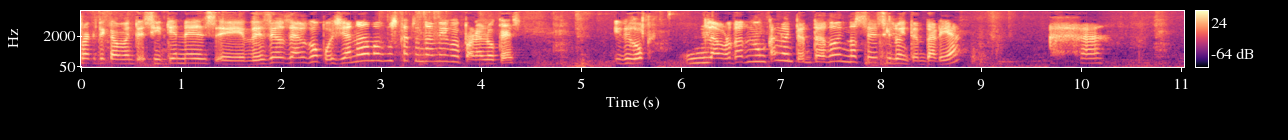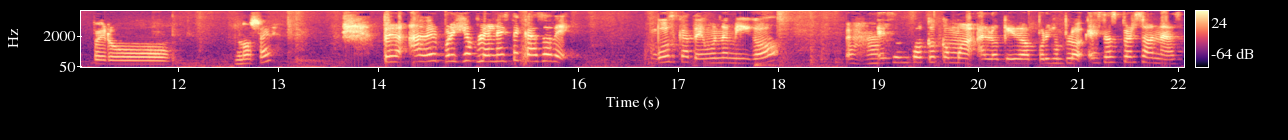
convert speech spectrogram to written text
prácticamente si tienes eh, deseos de algo, pues ya nada más búscate un amigo y para lo que es. Y digo, la verdad nunca lo he intentado y no sé si lo intentaría. Ajá. Pero no sé. Pero a ver, por ejemplo, en este caso de búscate un amigo, Ajá. es un poco como a lo que digo, por ejemplo, estas personas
